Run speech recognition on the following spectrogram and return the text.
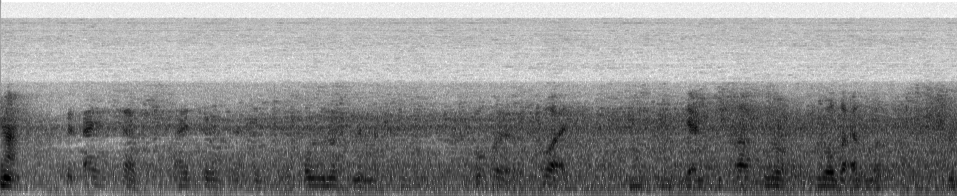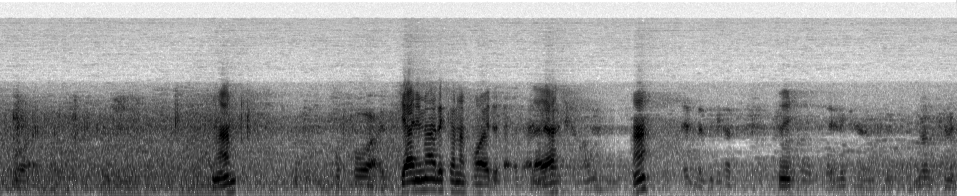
نعم. في الآية السابقة آية 37 قول لما فوائد. يعني إشراف نوع وضع نعم. وفوائد يعني ما ذكرنا فوائد الآيات؟ ها؟ إلا ذكرت إيه؟ يعني كان ما ذكرت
